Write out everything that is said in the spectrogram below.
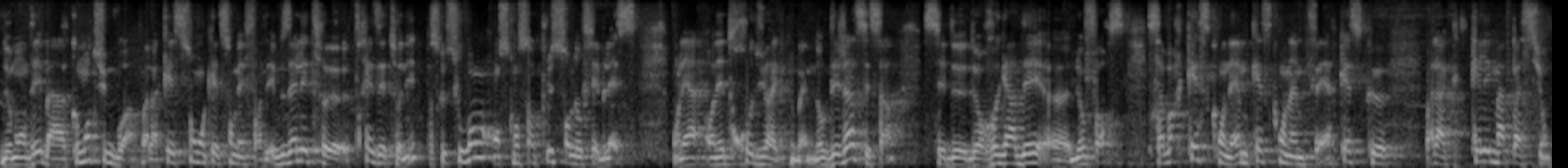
demander bah, comment tu me vois? Voilà, quelles sont quelles sont mes forces? Et vous allez être très étonné parce que souvent on se concentre plus sur nos faiblesses. On est on est trop dur avec nous-mêmes. Donc déjà c'est ça, c'est de, de regarder euh, nos forces, savoir qu'est-ce qu'on aime, qu'est-ce qu'on aime faire, qu'est-ce que voilà, quelle est ma passion,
